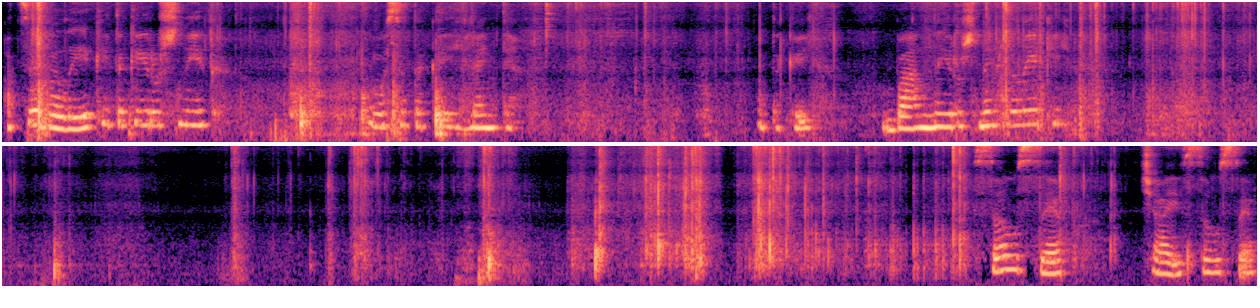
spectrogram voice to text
А це великий такий рушник. Ось отакий, гляньте. Отакий банний рушник великий. Саусеп. Чай з саусеп.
